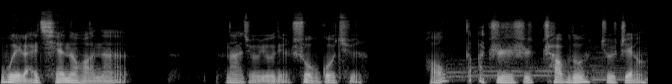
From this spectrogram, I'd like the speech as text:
未来签的话，那那就有点说不过去了。好大致是差不多就是这样。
